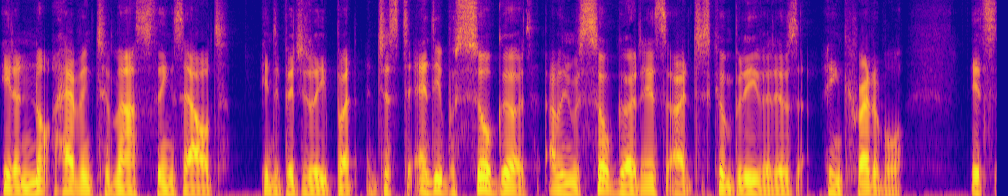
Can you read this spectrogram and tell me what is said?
You know, not having to mask things out individually, but just and it was so good. I mean, it was so good. It's I just couldn't believe it. It was incredible. It's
